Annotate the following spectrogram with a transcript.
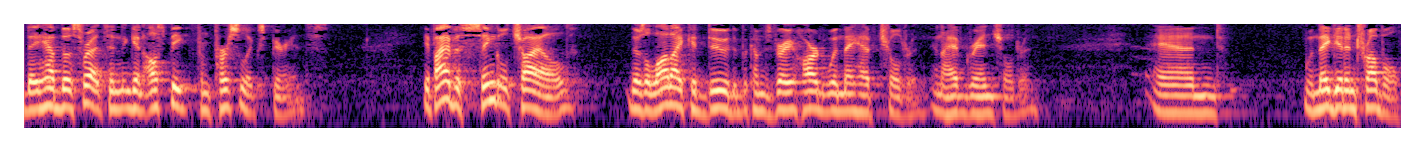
they have those threats. And again, I'll speak from personal experience. If I have a single child there's a lot I could do that becomes very hard when they have children, and I have grandchildren. And when they get in trouble,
